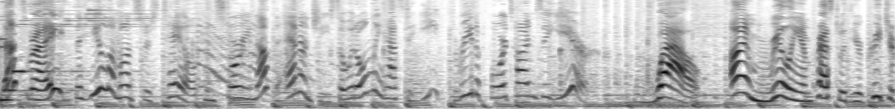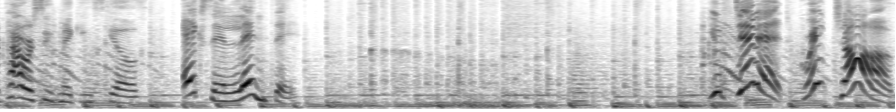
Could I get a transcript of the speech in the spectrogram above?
That's right! The Gila monster's tail can store enough energy so it only has to eat three to four times a year. Wow! I'm really impressed with your creature power suit making skills. Excelente! You did it! Great job!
